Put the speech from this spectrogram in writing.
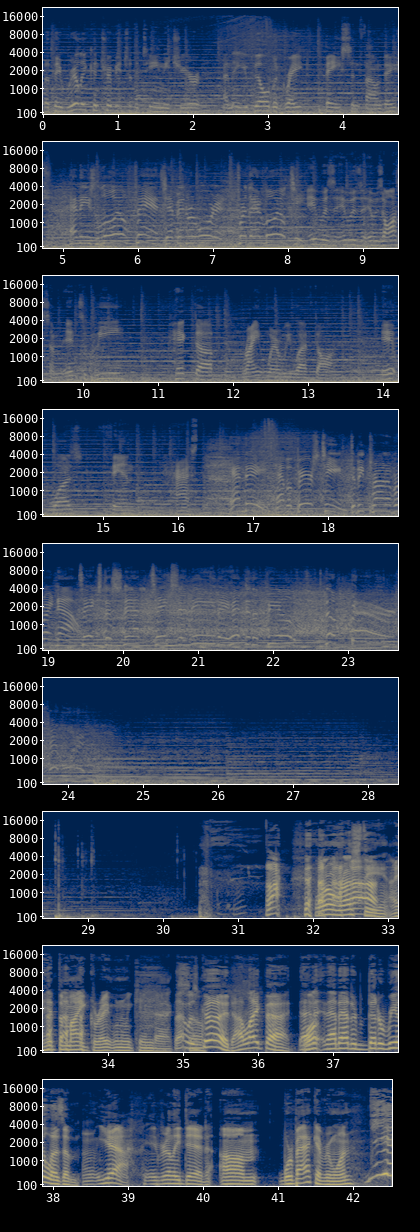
That they really contribute to the team each year and that you build a great base and foundation. And these loyal fans have been rewarded for their loyalty. It was it was it was awesome. It's we picked up right where we left off. It was fantastic. And they have a Bears team to be proud of right now. Takes the snap, takes a knee, they head to the field. The Little rusty. I hit the mic right when we came back. That was good. I like that. That, Well- that added a bit of realism. Yeah, it really did. Um, we're back, everyone. Yeah!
